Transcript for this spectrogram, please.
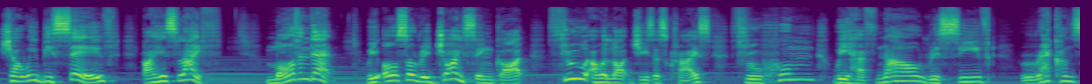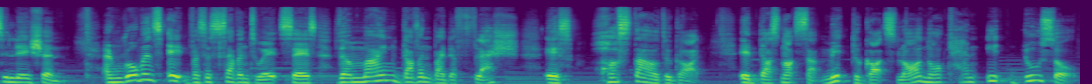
shall we be saved by his life. More than that, we also rejoice in God through our Lord Jesus Christ, through whom we have now received reconciliation. And Romans 8, verses 7 to 8 says, The mind governed by the flesh is hostile to God. It does not submit to God's law, nor can it do so.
